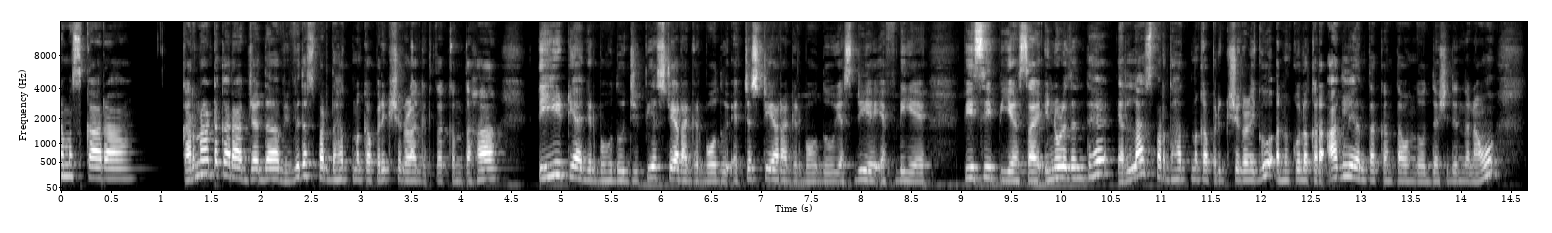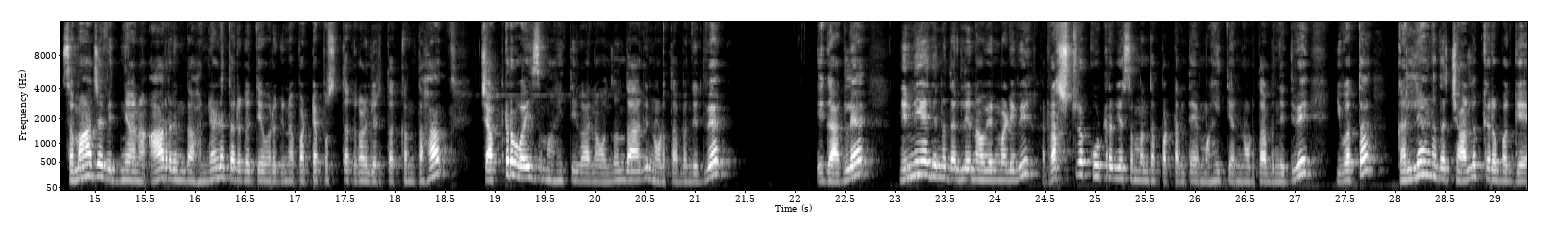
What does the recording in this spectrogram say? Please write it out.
ನಮಸ್ಕಾರ. ಕರ್ನಾಟಕ ರಾಜ್ಯದ ವಿವಿಧ ಸ್ಪರ್ಧಾತ್ಮಕ ಪರೀಕ್ಷೆಗಳಾಗಿರ್ತಕ್ಕಂತಹ ಟಿ ಇ ಟಿ ಆಗಿರಬಹುದು G P S T R ಆಗಿರ್ಬೋದು ಎಚ್ ಎಸ್ ಟಿ ಆರ್ ಆಗಿರ್ಬೋದು S D A F D A P C P S I ಇನ್ನುಳಿದಂತೆ ಎಲ್ಲ ಸ್ಪರ್ಧಾತ್ಮಕ ಪರೀಕ್ಷೆಗಳಿಗೂ ಅನುಕೂಲಕರ ಆಗಲಿ ಅಂತಕ್ಕಂಥ ಒಂದು ಉದ್ದೇಶದಿಂದ ನಾವು ಸಮಾಜ ವಿಜ್ಞಾನ ಆರರಿಂದ ಹನ್ನೆರಡನೇ ತರಗತಿಯವರೆಗಿನ ಪಠ್ಯಪುಸ್ತಕಗಳಲ್ಲಿರ್ತಕ್ಕಂತಹ ಚಾಪ್ಟರ್ ವೈಸ್ ಮಾಹಿತಿಗಳನ್ನು ಒಂದೊಂದಾಗಿ ನೋಡ್ತಾ ಬಂದಿದ್ವಿ. ಈಗಾಗಲೇ ನಿನ್ನೆಯ ದಿನದಲ್ಲಿ ನಾವು ಏನು ಮಾಡೀವಿ ರಾಷ್ಟ್ರಕೂಟರಿಗೆ ಸಂಬಂಧಪಟ್ಟಂತೆ ಮಾಹಿತಿಯನ್ನು ನೋಡ್ತಾ ಬಂದಿದ್ವಿ. ಇವತ್ತು ಕಲ್ಯಾಣದ ಚಾಲುಕ್ಯರ ಬಗ್ಗೆ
